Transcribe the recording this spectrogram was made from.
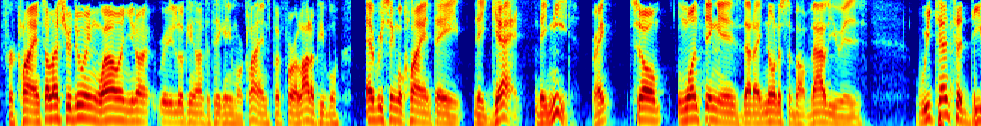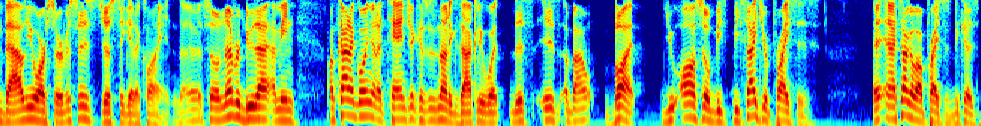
for clients, unless you're doing well and you're not really looking on to take any more clients. But for a lot of people, every single client they they get, they need, right? So one thing is that I notice about value is we tend to devalue our services just to get a client. Uh, so never do that. I mean, I'm kind of going on a tangent because it's not exactly what this is about. But you also, be, besides your prices, and, and I talk about prices because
